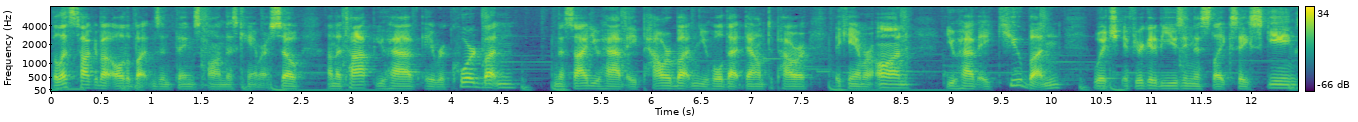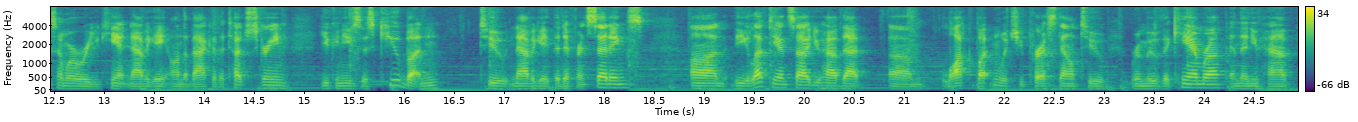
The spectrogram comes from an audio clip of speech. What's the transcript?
But let's talk about all the buttons and things on this camera. So on the top, you have a record button. On the side, you have a power button. You hold that down to power the camera on you have a Q button, which if you're gonna be using this like say skiing somewhere where you can't navigate on the back of the touchscreen, you can use this Q button to navigate the different settings. On the left-hand side, you have that um, lock button, which you press down to remove the camera. And then you have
